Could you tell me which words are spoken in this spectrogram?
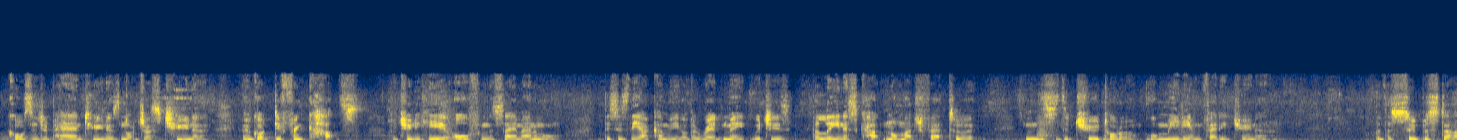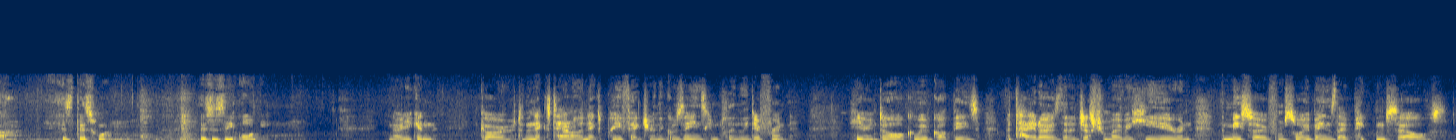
Of course, in Japan, tuna is not just tuna. We've got different cuts of tuna here, all from the same animal. This is the akami, or the red meat, which is the leanest cut, not much fat to it. And this is the chutoro, or medium fatty tuna. But the superstar is this one. This is the ori. You know, you can go to the next town or the next prefecture and the cuisine's completely different. Here in Tohoku, we've got these potatoes that are just from over here and the miso from soybeans they picked themselves.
